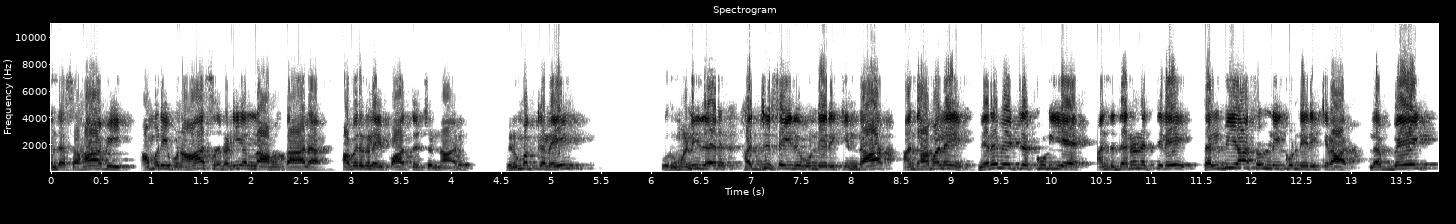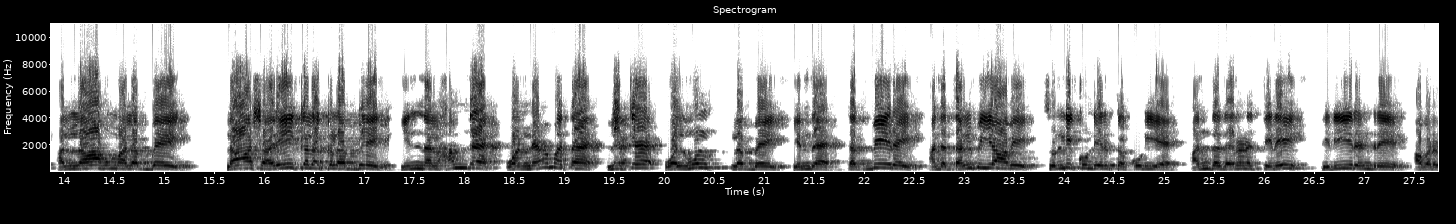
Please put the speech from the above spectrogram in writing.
அந்த சஹாபி அமரிபுன் ஆஸ் அலி அல்லாஹு தால அவர்களை பார்த்து சொன்னார். பெருமக்களை ஒரு மனிதர் ஹஜ்ஜு செய்து கொண்டிருக்கின்றார் அந்த அமலை நிறைவேற்றக்கூடிய அந்த தருணத்திலே தல்பியா சொல்லிக் கொண்டிருக்கிறார். லப்பேக் அல்லாஹும் லப்பேக். லா ஷரீக லக் லப்பே இன்னல் ஹம்த ஒன் நிஅமத லக்க வல் முல்க் லப்பே என்ற தக்பீரை அந்த தல்பியாவை சொல்லிக் கொண்டிருக்கக்கூடிய அந்த தருணத்திலே திடீரென்று அவர்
